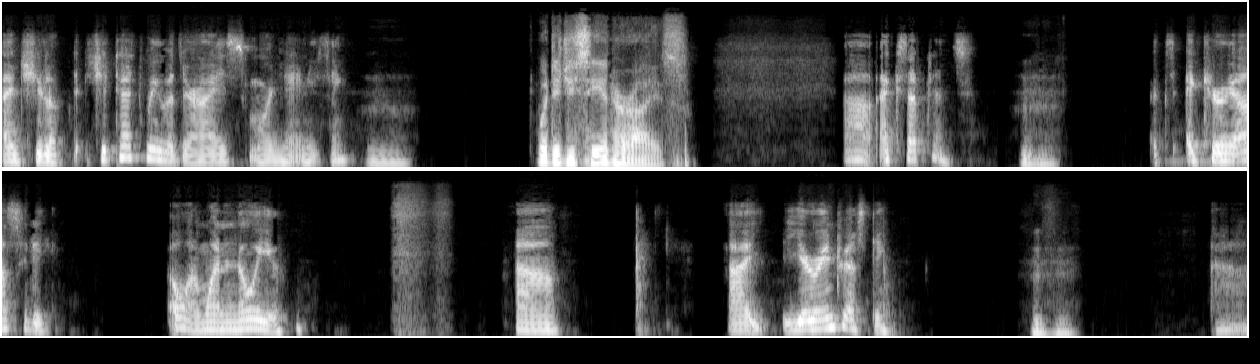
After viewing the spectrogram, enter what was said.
and she looked. She touched me with her eyes more than anything. Mm. What did you see in her eyes? Uh, acceptance, mm-hmm. a curiosity. Oh, I want to know you. Uh, uh, you're interesting. Mm-hmm. Uh,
